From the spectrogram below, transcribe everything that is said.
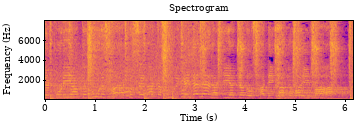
ਹੁੰਦੇ ਕੁੜੀਆਂ ਤੋਂ ਦੂਰ ਸਾਰਾ ਗੁੱਸੇ ਦਾ ਕਸੂਰ ਕਹਿੰਦੇ ਲੈਣਾ ਕੀ ਹੈ ਜਦੋਂ ਸਾਡੀ ਗੱਲ ਵਾਈ ਪਾ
